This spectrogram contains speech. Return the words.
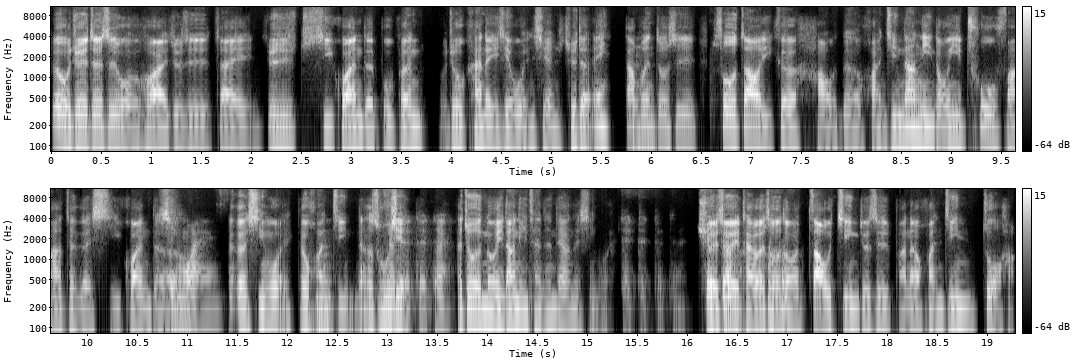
所以我觉得这是我后来就是在就是习惯的部分，我就看了一些文献，觉得哎，大部分都是塑造一个好的环境，让你容易触发这个习惯的行为，那个行为的环境那个出现，对对，那就很容易让你产生这样的行为。对对对对，所以所以才会说什么 照镜，就是把那个环境做好，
